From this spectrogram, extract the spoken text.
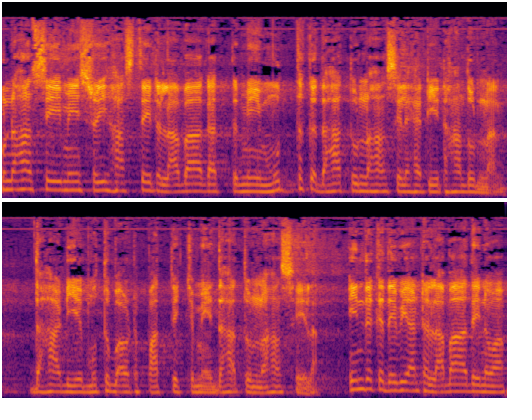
උන්වහන්සේ මේ ශ්‍රී හස්තයට ලබාගත්ත මේ මුත්තක දහතුන් වහන්සේල හැටියට හඳුන්නන්. දහඩිය මුතු බවට පත්වෙච්ච මේ දහතුන් වහන්සේලා. ඉන්දක දෙවියන්ට ලබා දෙනවා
